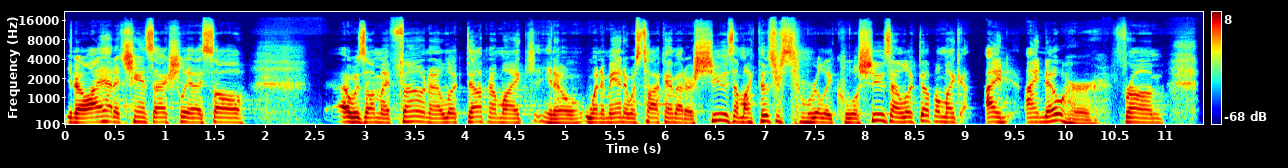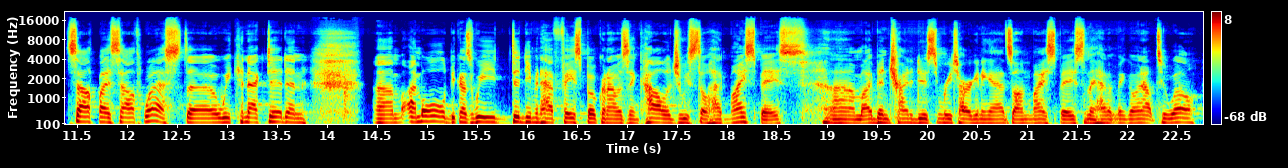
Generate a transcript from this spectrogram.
you know, I had a chance actually, I saw I was on my phone and I looked up and I'm like, you know, when Amanda was talking about her shoes, I'm like, those are some really cool shoes. And I looked up, I'm like, I, I know her from South by Southwest. Uh, we connected and um, I'm old because we didn't even have Facebook when I was in college. We still had MySpace. Um, I've been trying to do some retargeting ads on MySpace and they haven't been going out too well.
